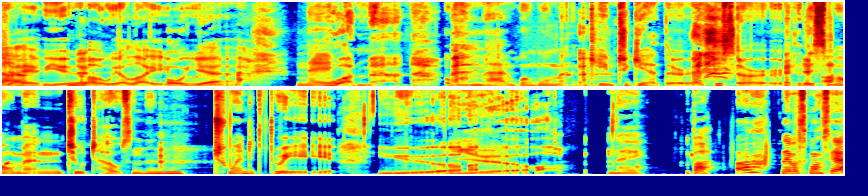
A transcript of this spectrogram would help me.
kör live? vi. Yeah, Nu. we are live. Oh yeah. Nej. One man. One man, one woman came together at this earth, at this moment, 2023. Yeah. Yeah. Nej. Va? Ah, nej, vad ska man säga?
